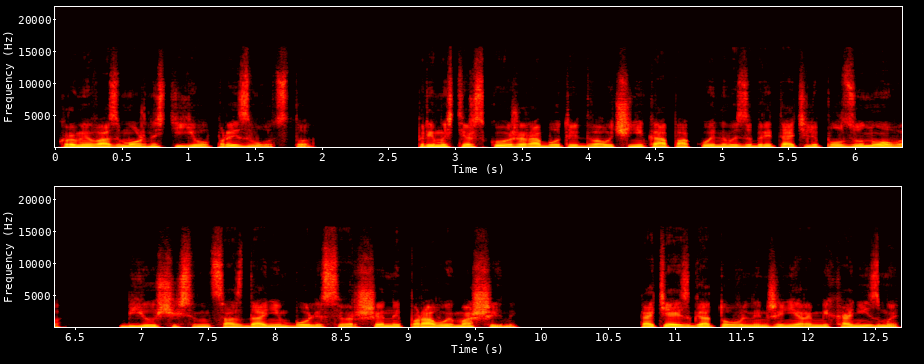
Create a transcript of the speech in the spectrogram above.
кроме возможности его производства. При мастерской уже работают два ученика покойного изобретателя Ползунова, бьющихся над созданием более совершенной паровой машины. Хотя изготовленные инженером механизмы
